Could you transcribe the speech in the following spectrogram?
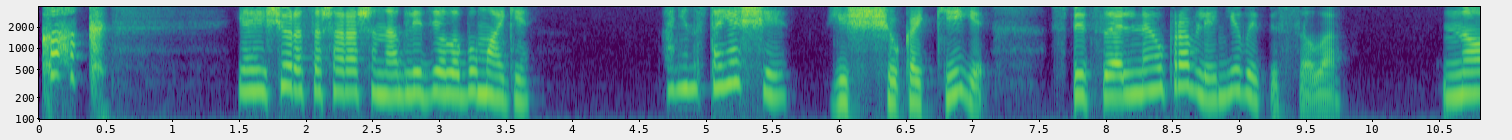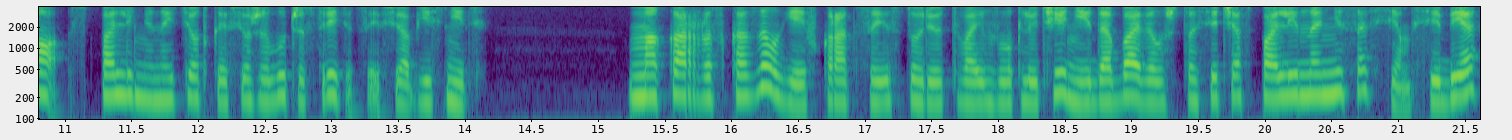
как? Я еще раз ошарашенно оглядела бумаги. — Они настоящие? — Еще какие! — Специальное управление выписала. Но с Полининой теткой все же лучше встретиться и все объяснить. Макар рассказал ей вкратце историю твоих злоключений и добавил, что сейчас Полина не совсем в себе,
